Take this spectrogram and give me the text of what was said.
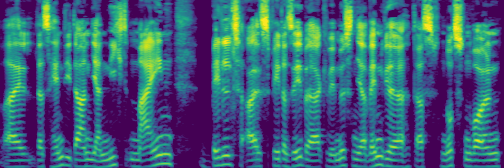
weil das Handy dann ja nicht mein Bild als Peter Seeberg. Wir müssen ja, wenn wir das nutzen wollen,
